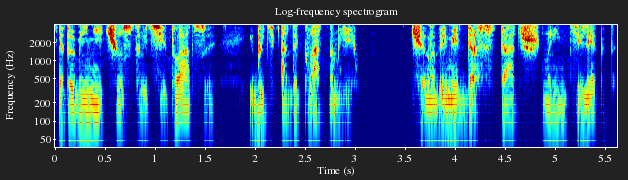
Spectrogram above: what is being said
Это умение чувствовать ситуацию и быть адекватным ей. Еще надо иметь достаточный интеллект.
